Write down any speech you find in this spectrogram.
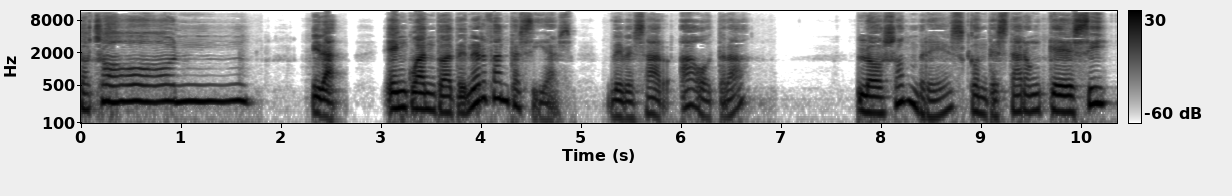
¡Tochón! Mirad, en cuanto a tener fantasías de besar a otra, los hombres contestaron que sí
